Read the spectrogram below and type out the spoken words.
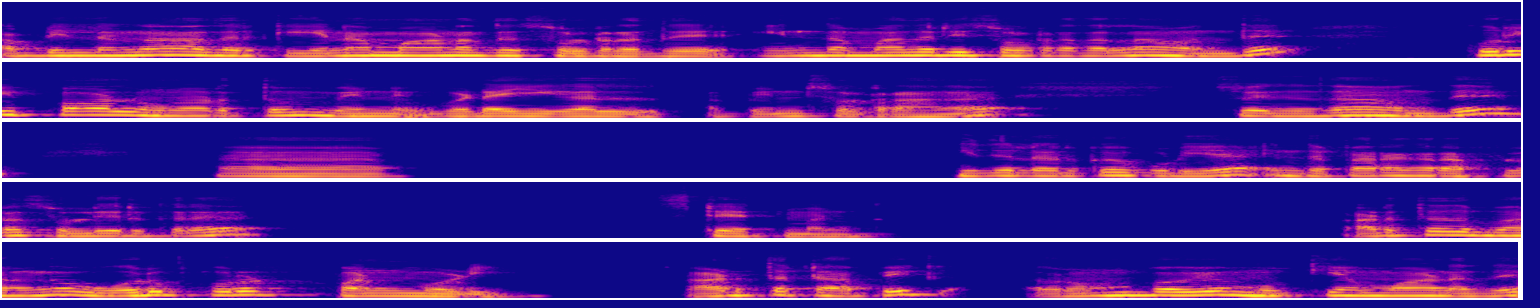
அப்படி இல்லைன்னா அதற்கு இனமானது சொல்றது. இந்த மாதிரி சொல்றதெல்லாம் வந்து குறிப்பால் உணர்த்தும் விடைகள் அப்படின்னு சொல்றாங்க. ஸோ இதுதான் வந்து இதில் இருக்கக்கூடிய இந்த பேராகிராஃபில் சொல்லியிருக்கிற ஸ்டேட்மெண்ட் அடுத்தது பாருங்க ஒரு பொருட்பன்மொழி அடுத்த டாபிக் ரொம்பவே முக்கியமானது.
